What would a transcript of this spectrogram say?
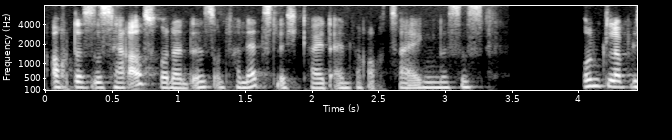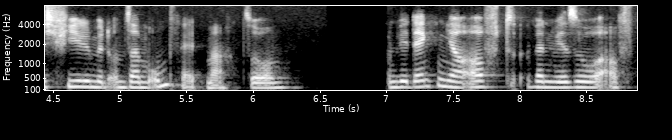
auch, dass es herausfordernd ist und Verletzlichkeit einfach auch zeigen, dass es unglaublich viel mit unserem Umfeld macht. So. Und wir denken ja oft, wenn wir so auf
